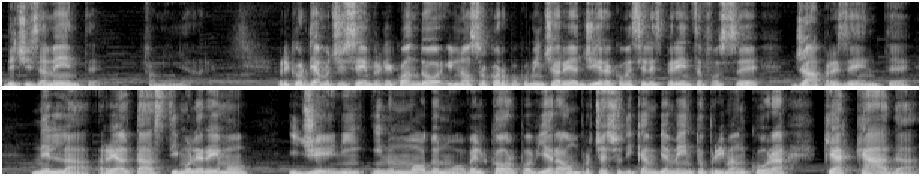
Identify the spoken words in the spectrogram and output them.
decisamente familiare. Ricordiamoci sempre che quando il nostro corpo comincia a reagire come se l'esperienza fosse già presente nella realtà, stimoleremo i geni in un modo nuovo e il corpo avvierà un processo di cambiamento prima ancora che accada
